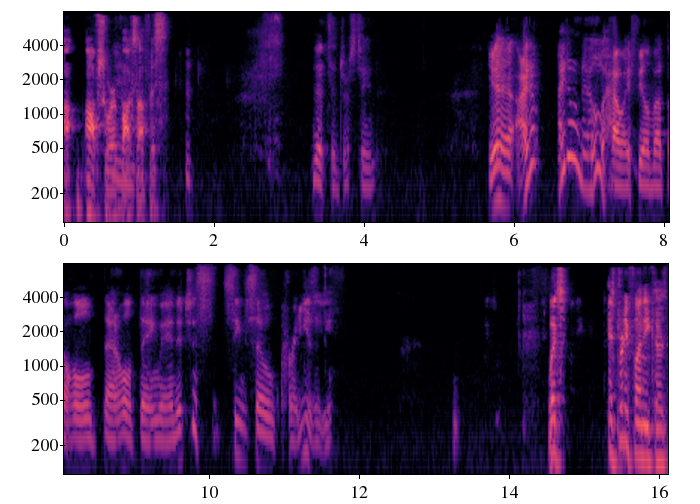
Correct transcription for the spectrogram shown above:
offshore Mm. box office. That's interesting. Yeah, I don't I don't know how I feel about the whole that whole thing, man. It just seems so crazy. Which is pretty funny because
